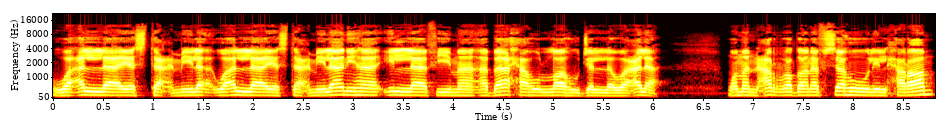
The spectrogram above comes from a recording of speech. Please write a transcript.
وألا يستعمل وألا يستعملانها إلا فيما أباحه الله جل وعلا. ومن عرض نفسه للحرام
